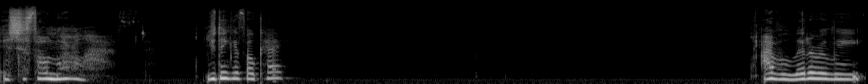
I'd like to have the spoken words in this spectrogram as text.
it's just so normalized. You think it's okay. I've literally,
